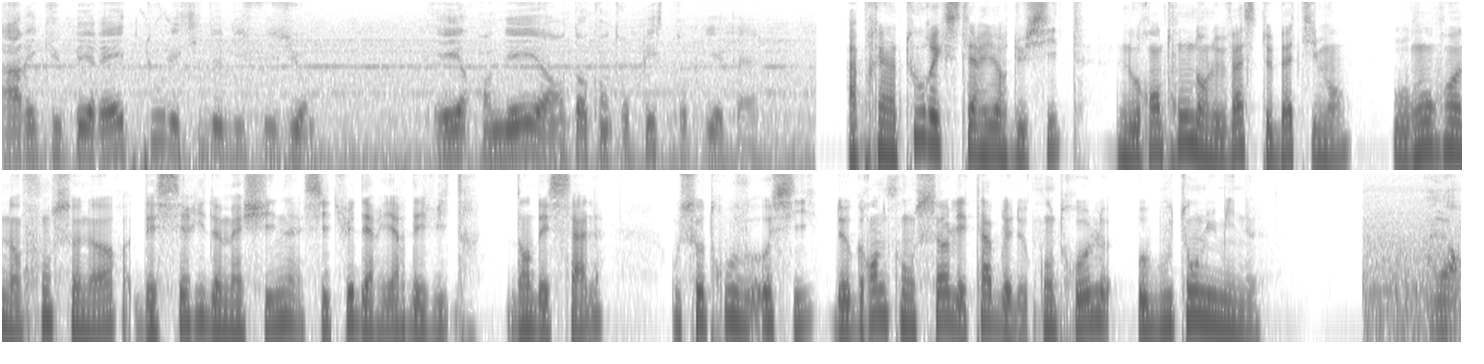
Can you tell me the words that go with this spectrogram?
a récupéré tous les sites de diffusion et en est en tant qu'entreprise propriétaire. Après un tour extérieur du site, nous rentrons dans le vaste bâtiment où ronronnent en fond sonore des séries de machines situées derrière des vitres, dans des salles, où se trouvent aussi de grandes consoles et tables de contrôle aux boutons lumineux. Alors,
